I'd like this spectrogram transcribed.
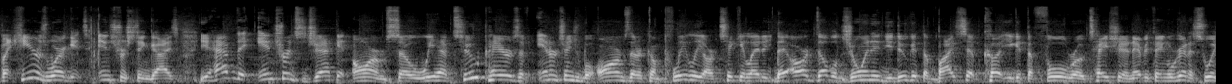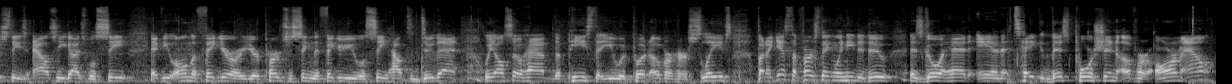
But here's where it gets interesting, guys. You have the entrance jacket arms, so we have two pairs of interchangeable arms that are completely articulated. They are double jointed. You do get the bicep cut. You get the full rotation and everything. We're going to switch these out so you guys will see if you own the figure or you're purchasing the figure, you will see how to do that. We also have the piece that you would put over her sleeves, but I guess the first thing we need to do is go ahead and take this portion of her arm out,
